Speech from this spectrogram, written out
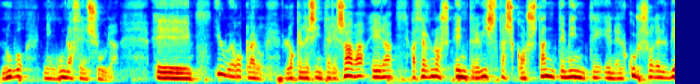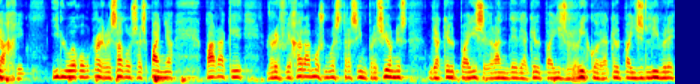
No hubo ninguna censura. Eh, y luego, claro, lo que les interesaba era hacernos entrevistas constantemente en el curso del viaje y luego regresados a España para que reflejáramos nuestras impresiones de aquel país grande, de aquel país rico, de aquel país libre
